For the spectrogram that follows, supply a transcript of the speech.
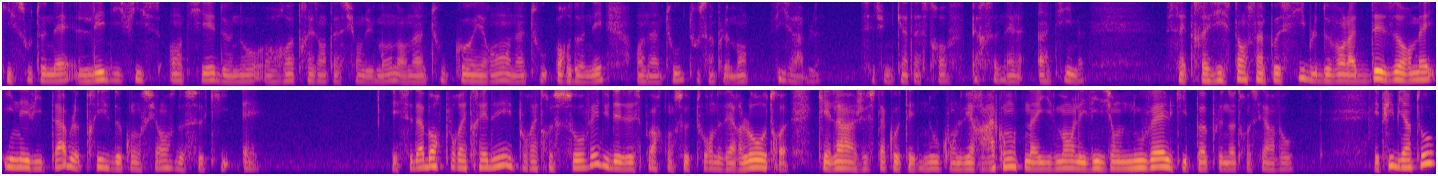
qui soutenait l'édifice entier de nos représentations du monde en un tout cohérent, en un tout ordonné, en un tout tout simplement vivable. C'est une catastrophe personnelle intime cette résistance impossible devant la désormais inévitable prise de conscience de ce qui est. Et c'est d'abord pour être aidé, pour être sauvé du désespoir qu'on se tourne vers l'autre qui est là, juste à côté de nous, qu'on lui raconte naïvement les visions nouvelles qui peuplent notre cerveau. Et puis bientôt,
